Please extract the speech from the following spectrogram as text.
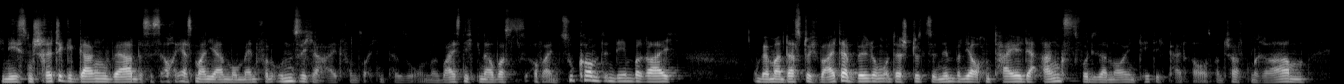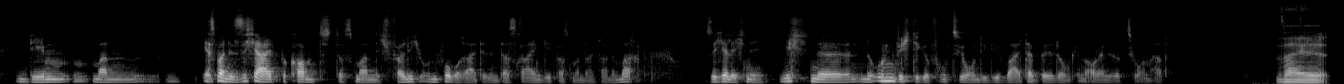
die nächsten Schritte gegangen werden. Das ist auch erstmal ja ein Moment von Unsicherheit von solchen Personen. Man weiß nicht genau, was auf einen zukommt in dem Bereich. Und wenn man das durch Weiterbildung unterstützt, dann nimmt man ja auch einen Teil der Angst vor dieser neuen Tätigkeit raus. Man schafft einen Rahmen, in dem man erstmal eine Sicherheit bekommt, dass man nicht völlig unvorbereitet in das reingeht, was man da gerade macht. Sicherlich nicht, nicht eine, eine unwichtige Funktion, die die Weiterbildung in Organisationen hat. Weil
